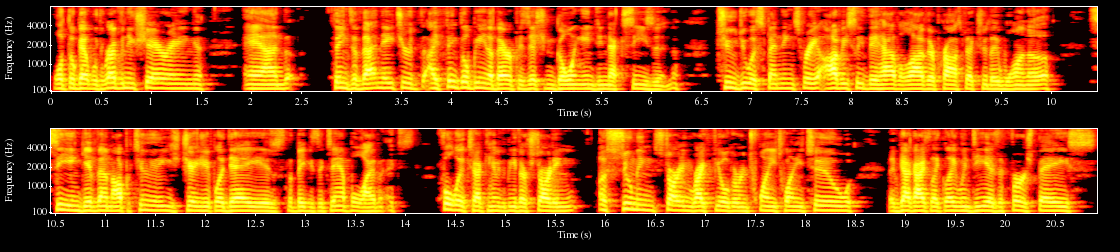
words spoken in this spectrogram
what they'll get with revenue sharing and things of that nature, I think they'll be in a better position going into next season to do a spending spree. Obviously, they have a lot of their prospects who they want to see and give them opportunities. JJ Bleday is the biggest example. I'm ex- fully expecting him to be their starting, assuming starting right fielder in 2022. They've got guys like Lewin Diaz at first base.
